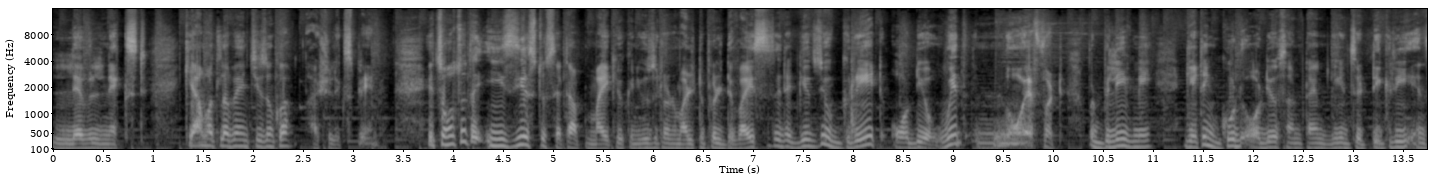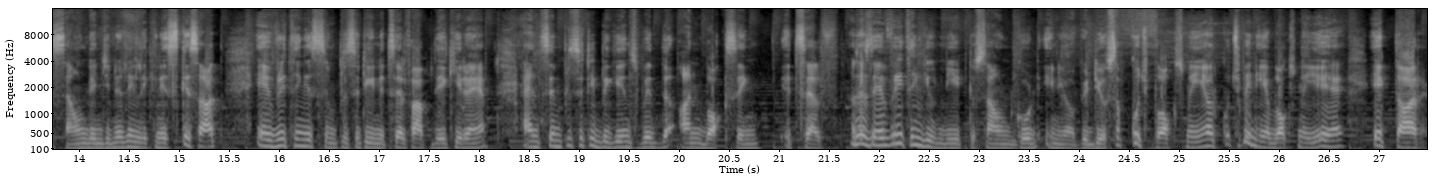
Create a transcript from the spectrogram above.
level next. क्या मतलब है इन चीज़ों का? I shall explain it's also the easiest to set up mic you can use it on multiple device and it gives you great audio with no effort but believe me getting good audio sometime needs a degree in sound engineering लेकिन इसके साथ everything is simplicity in itself आप देख ही रहे हैं. And simplicity begins with the unboxing itself is everything you need to sound good in your video सब कुछ बॉक्स में ही है और कुछ भी नहीं है. बॉक्स में ये है, एक तार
